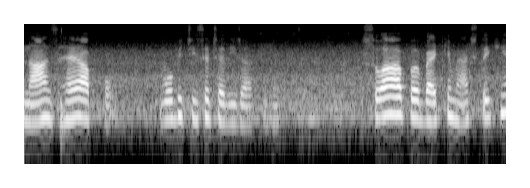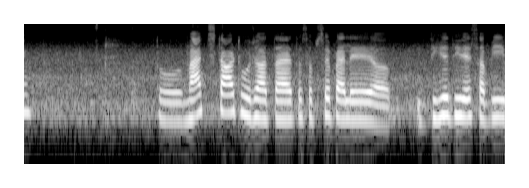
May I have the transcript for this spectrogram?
नाज है आपको। वो भी चीज़ें चली जाती हैं। सो आप बैठ के मैच देखिए। तो मैच स्टार्ट हो जाता है तो सबसे पहले धीरे धीरे सभी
